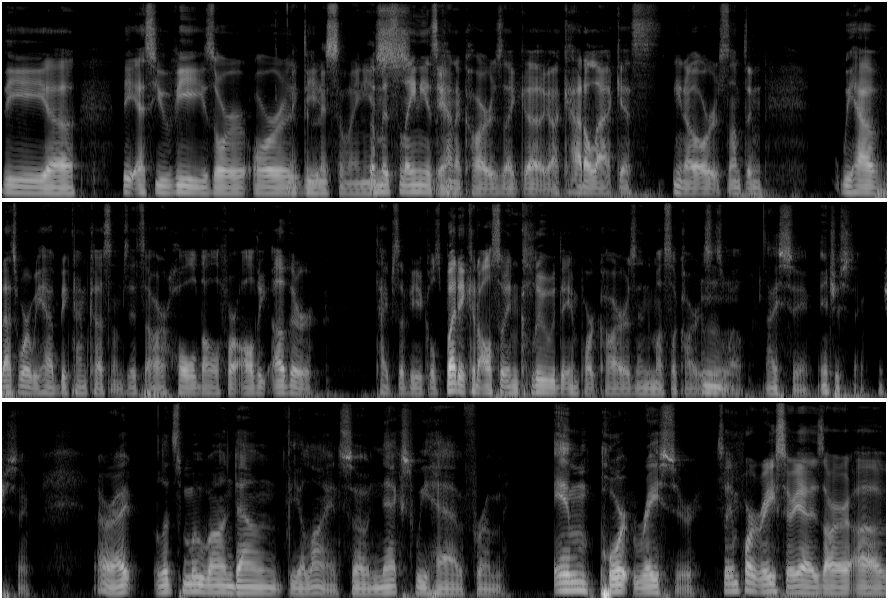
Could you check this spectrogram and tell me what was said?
the uh, the suvs or or Like the, the miscellaneous. the miscellaneous yeah. kind of cars like a, a Cadillac S, you know, or something. We have that's where we have big time customs. It's our hold all for all the other types of vehicles, but it could also include the import cars and the muscle cars as Mm. well. I see. Interesting. Interesting. All right. Let's move on down the alliance. So next we have from Import Racer. So import racer, yeah, is our uh,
